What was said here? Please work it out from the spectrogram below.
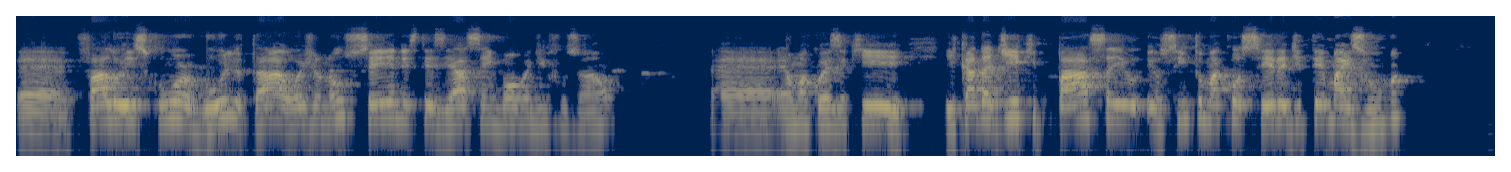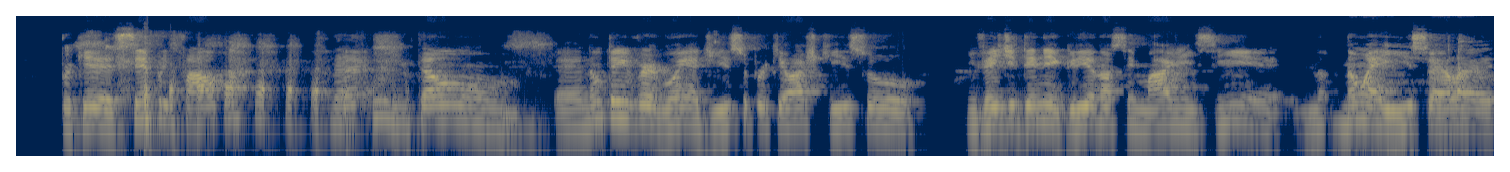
é, falo isso com orgulho, tá? Hoje eu não sei anestesiar sem bomba de infusão. É, é uma coisa que, e cada dia que passa, eu, eu sinto uma coceira de ter mais uma, porque sempre falta, né? Então, é, não tenho vergonha disso, porque eu acho que isso em vez de denegrir a nossa imagem sim, é, não é isso, ela é,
